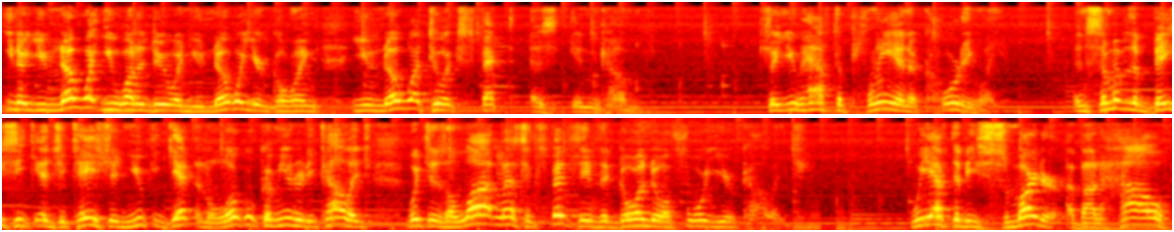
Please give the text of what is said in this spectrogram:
you know, you know what you want to do and you know where you're going. You know what to expect as income. So you have to plan accordingly. And some of the basic education you can get in a local community college, which is a lot less expensive than going to a four year college. We have to be smarter about how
